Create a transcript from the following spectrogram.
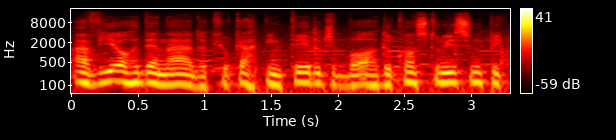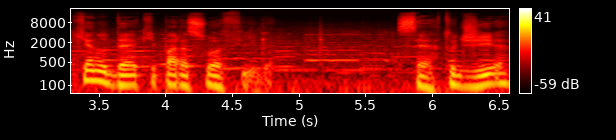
havia ordenado que o carpinteiro de bordo construísse um pequeno deck para sua filha. Certo dia,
